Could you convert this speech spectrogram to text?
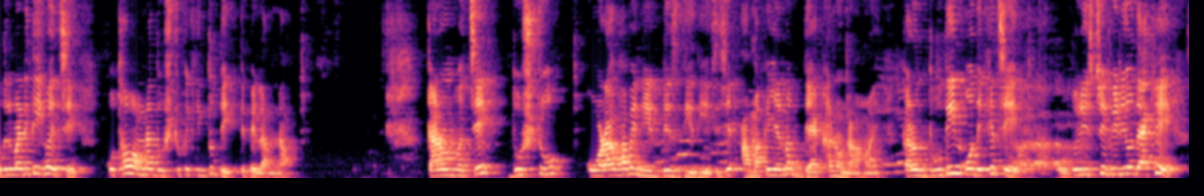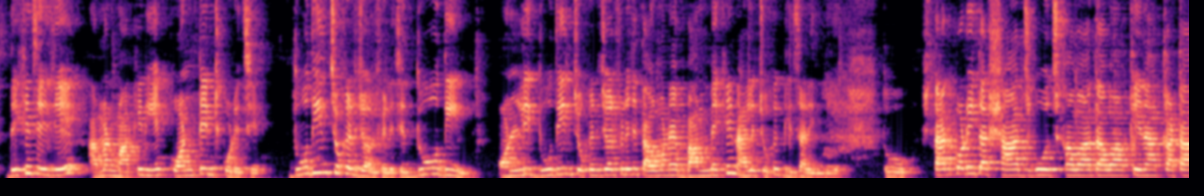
ওদের বাড়িতেই হয়েছে, কোথাও আমরা দুষ্টুকে কিন্তু দেখতে পেলাম না। কারণ হচ্ছে, দুষ্টু কড়াভাবে নির্দেশ দিয়ে দিয়েছে যে আমাকে যেন দেখানো না হয়। কারণ দুদিন ও দেখেছে, ও তো নিশ্চয়ই ভিডিও দেখে, দেখেছে যে আমার মাকে নিয়ে কন্টেন্ট করেছে। দুদিন চোখের জল ফেলেছে, দুদিন। অনলি দুদিন চোখের জল ফেলেছে, তাও মানে বাম মেখে, নাহলে চোখে গ্লিসারিন দিয়ে। তো তারপরেই তার সাজগোজ খাওয়া দাওয়া কেনাকাটা,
